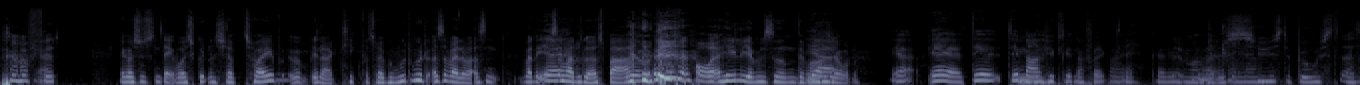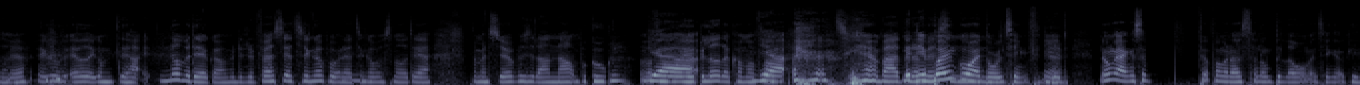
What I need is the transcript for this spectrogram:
Det var Ja. fedt. Jeg kan også huske en dag, hvor jeg skulle ind og shoppe tøj, på- øh, eller kigge på tøj på Woodwood, og så var det bare sådan, var det, Ja. så var det også bare over hele hjemmesiden. Det var Ja. sjovt. Ja, ja, ja. Det, det er meget Mm. hyggeligt, når folk Ej. de gør det. Det må være Ja. det sygeste boost. Altså, Ja. jeg, kunne- jeg ved ikke, om det har noget med det at gøre, men det er det første, jeg tænker på, når jeg tænker på sådan noget, det er, når man søger på sit eget navn på Google, og Ja. nogle billeder, der kommer frem. Ja, Så jeg bare, det men det er både sådan, en god og en dårlig ting, fordi Ja. ja. at nogle gange så får man også taget nogle billeder, hvor man tænker, okay,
